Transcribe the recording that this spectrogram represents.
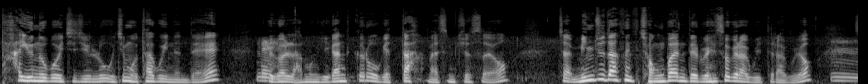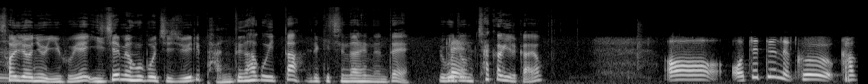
다윤 후보의 지지율로 오지 못하고 있는데 네. 그걸 남은 기간 끌어오겠다 말씀 주셨어요. 자, 민주당은 정반대로 해석을 하고 있더라고요. 음. 설 연휴 이후에 이재명 후보 지지율이 반등하고 있다 이렇게 진단했는데 이거 네. 좀 착각일까요? 어, 어쨌든 그 각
